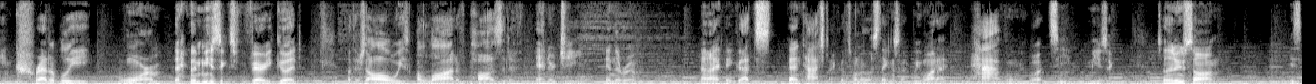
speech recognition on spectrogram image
incredibly warm. the music's very good but there's always a lot of positive energy in the room. And I think that's fantastic. That's one of those things that we want to have when we go out and see music. So the new song is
